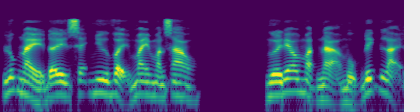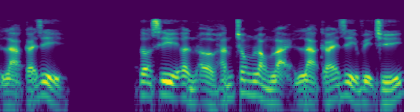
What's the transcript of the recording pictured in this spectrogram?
Lúc này đây sẽ như vậy may mắn sao? Người đeo mặt nạ mục đích lại là cái gì? Tờ xì ẩn ở hắn trong lòng lại là cái gì vị trí?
